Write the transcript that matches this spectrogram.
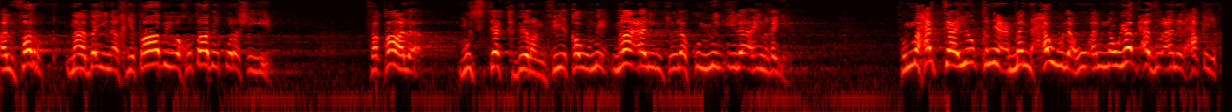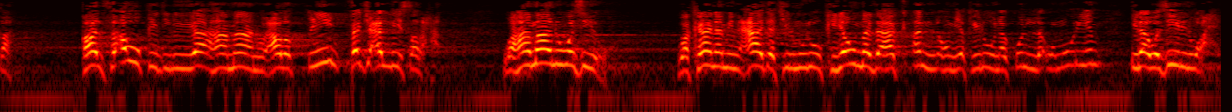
الفرق ما بين خطاب وخطاب القرشيين فقال مستكبرا في قومه ما علمت لكم من إله غيري. ثم حتى يقنع من حوله أنه يبحث عن الحقيقة قال فأوقد لي يا هامان على الطين فاجعل لي صرحا. وهامان وزيره وكان من عادة الملوك يوم ذاك أنهم يكلون كل أمورهم إلى وزير واحد.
